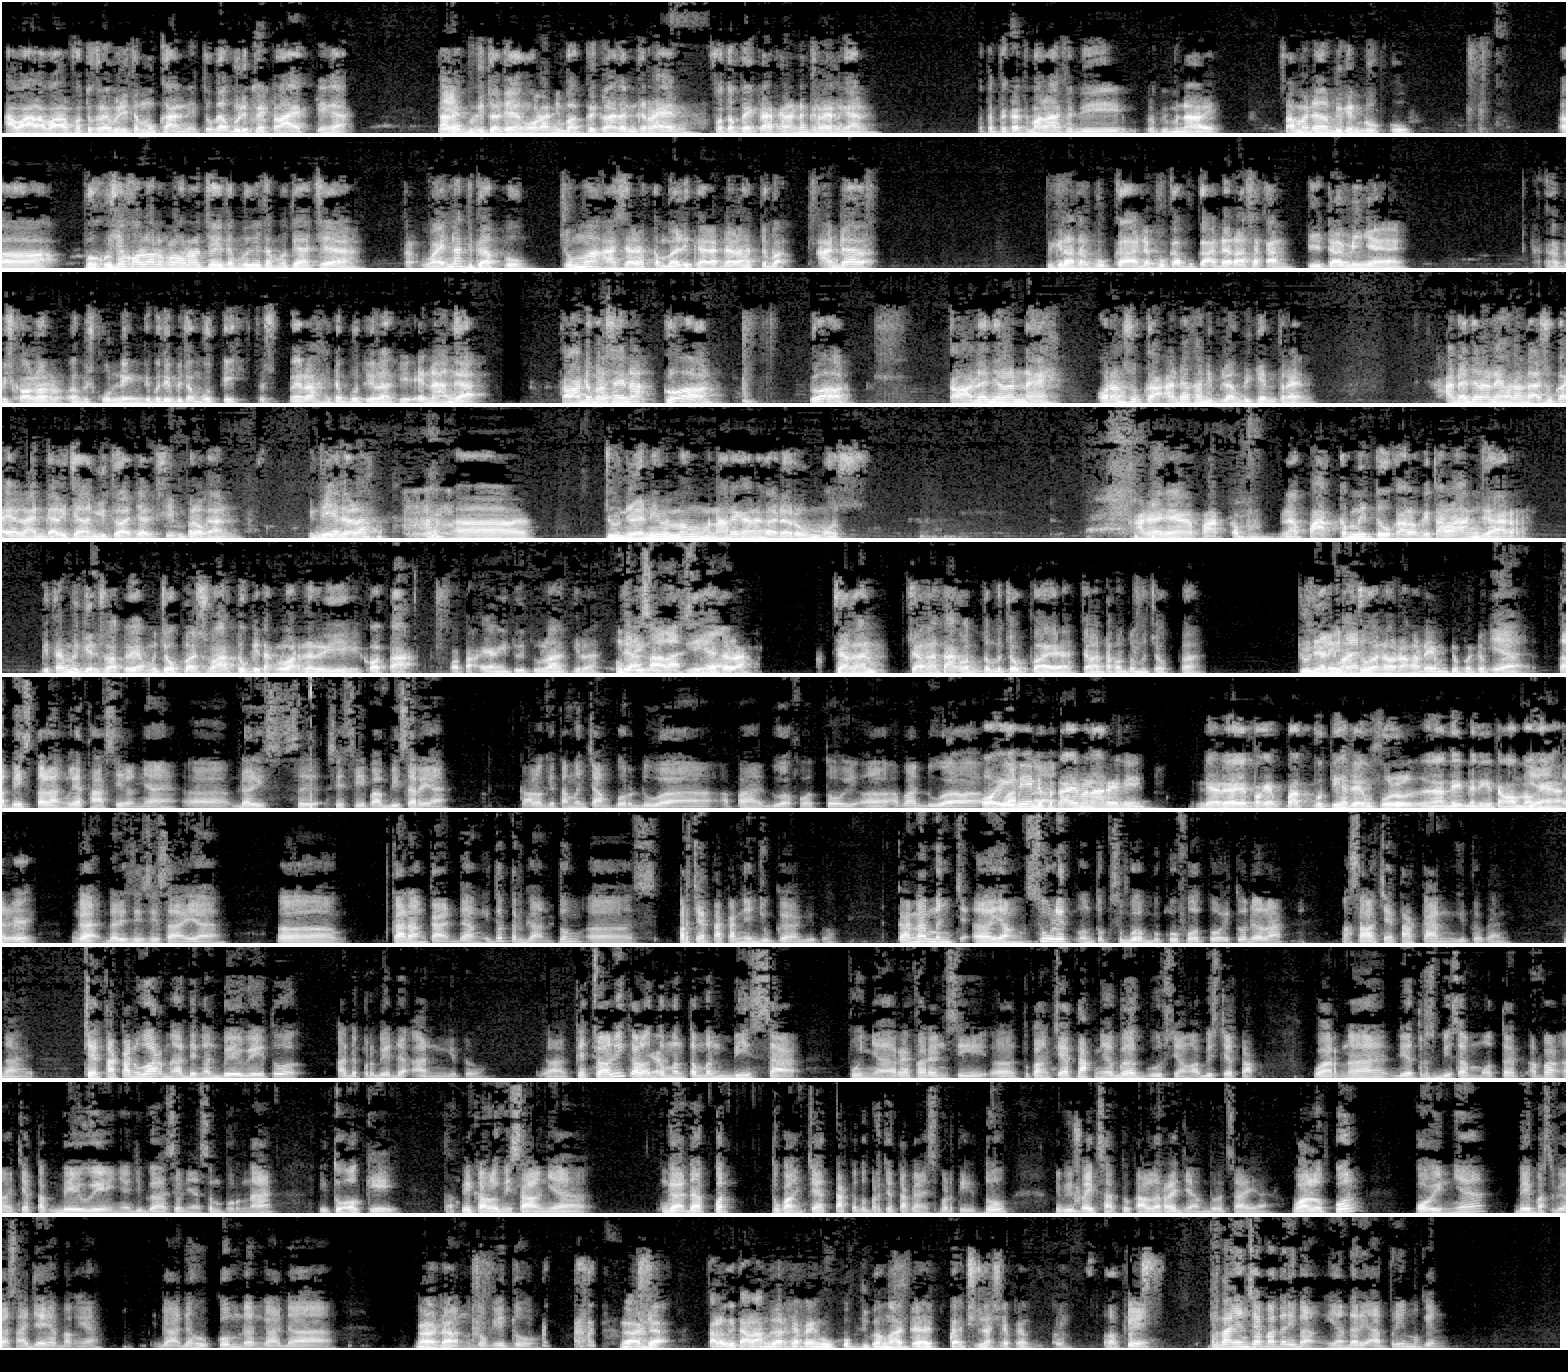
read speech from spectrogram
Awal-awal fotografi ditemukan itu nggak boleh backlight, ya nggak? Tapi yeah. begitu ada yang orang nyebut backlight dan keren, foto backlight kadang keren kan? Foto backlight malah jadi lebih menarik. Sama dengan bikin buku. Uh, bagusnya kolor kolor aja hitam putih hitam putih aja. Why not digabung? Cuma asalnya kembali ke adalah coba Anda pikiran terbuka, Anda buka-buka, Anda rasakan di daminya ya. Habis kolor, habis kuning, tiba-tiba hitam putih, terus merah, hitam putih lagi. Enak nggak? Kalau Anda merasa enak, go on. Go on. Kalau Anda nyeleneh, orang suka, Anda akan dibilang bikin tren. Anda jangan orang nggak suka ya lain kali jangan gitu aja, simple kan. Intinya yeah. adalah uh, dunia ini memang menarik karena nggak ada rumus. Adanya pakem. Nah pakem itu kalau kita langgar, kita bikin sesuatu yang mencoba sesuatu, kita keluar dari kota kota yang itu itu lagi lah. Nggak Jadi salah sih. Ya. adalah jangan jangan takut untuk mencoba ya, jangan takut untuk mencoba. Dunia ini maju kan orang ada yang mencoba-coba. Iya, tapi setelah ngeliat hasilnya uh, dari sisi publisher ya, kalau kita mencampur dua apa dua foto uh, apa dua Oh, warna, ini ada pertanyaan menarik nih. Ini ada yang pakai plat putih, ada yang full nanti nanti kita ngomong iya, ya. Dari, Enggak, dari sisi saya kadang kadang-kadang itu tergantung uh, percetakannya juga gitu. Karena uh, yang sulit untuk sebuah buku foto itu adalah masalah cetakan gitu kan. Nah, cetakan warna dengan BW itu ada perbedaan gitu. Nah, kecuali kalau ya. teman-teman bisa punya referensi uh, tukang cetaknya bagus, yang habis cetak warna, dia terus bisa motret apa uh, cetak BW-nya juga hasilnya sempurna, itu oke. Okay. Tapi kalau misalnya nggak dapet tukang cetak atau percetakannya seperti itu, lebih baik satu color aja menurut saya. Walaupun poinnya bebas-bebas aja ya bang ya, nggak ada hukum dan nggak ada nggak ada untuk itu. Nggak ada. Kalau kita langgar siapa yang hukum juga nggak ada, nggak jelas siapa yang hukum. Oke. Pertanyaan siapa tadi bang? Yang dari Apri mungkin?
